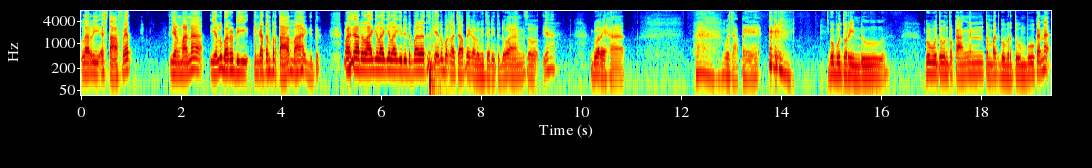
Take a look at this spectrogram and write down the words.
lari estafet yang mana ya lu baru di tingkatan pertama gitu. Masih ada lagi lagi lagi di depan terus kayak lu bakal capek kalau ngejar itu doang. So ya gue rehat. Gue capek. Gue butuh rindu. Gue butuh untuk kangen tempat gue bertumbuh. Karena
